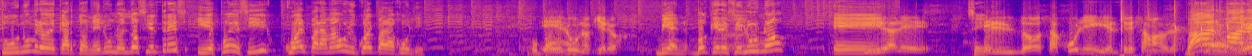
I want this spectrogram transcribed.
tu número de cartón, el 1, el 2 y el 3, y después decidís cuál para Mauro y cuál para Juli. Upa. El uno quiero. Bien, vos querés el 1. Eh, Y dale sí. el 2 a Juli y el 3 a Mauro. ¡Bárbaro!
